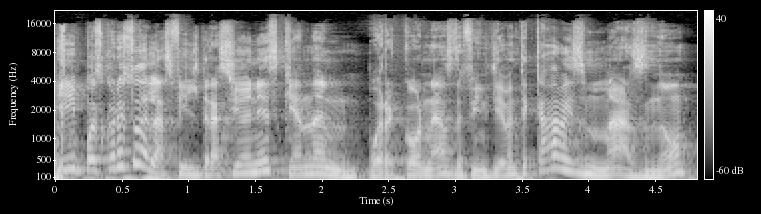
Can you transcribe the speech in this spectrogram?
Y pues con esto de las filtraciones que andan puerconas, definitivamente cada vez más, ¿no?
